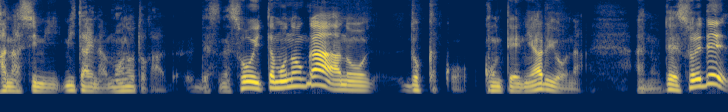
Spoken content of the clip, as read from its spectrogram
悲しみみたいなものとかですね、そういったものがあの、どっかこう根底にあるような、あの、で、それで、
